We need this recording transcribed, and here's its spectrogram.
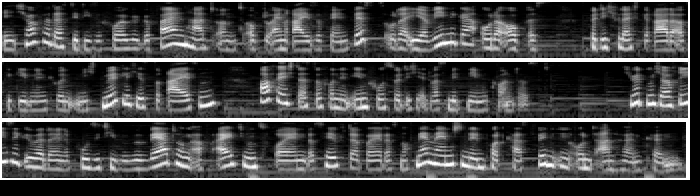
Ich hoffe, dass dir diese Folge gefallen hat und ob du ein Reisefan bist oder eher weniger oder ob es für dich vielleicht gerade aus gegebenen Gründen nicht möglich ist zu reisen, hoffe ich, dass du von den Infos für dich etwas mitnehmen konntest. Ich würde mich auch riesig über deine positive Bewertung auf iTunes freuen. Das hilft dabei, dass noch mehr Menschen den Podcast finden und anhören können.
